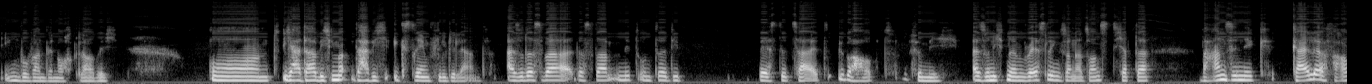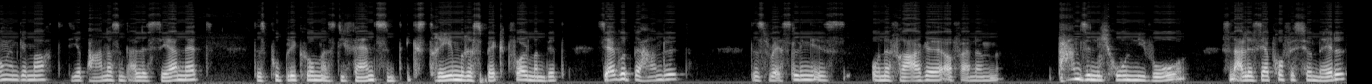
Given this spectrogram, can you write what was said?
irgendwo waren wir noch, glaube ich. Und ja, da habe ich, da ich extrem viel gelernt. Also das war, das war mitunter die beste Zeit überhaupt für mich. Also nicht nur im Wrestling, sondern sonst. Ich habe da wahnsinnig geile Erfahrungen gemacht. Die Japaner sind alle sehr nett. Das Publikum, also die Fans sind extrem respektvoll. Man wird sehr gut behandelt. Das Wrestling ist ohne Frage auf einem wahnsinnig hohen Niveau, sind alle sehr professionell.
